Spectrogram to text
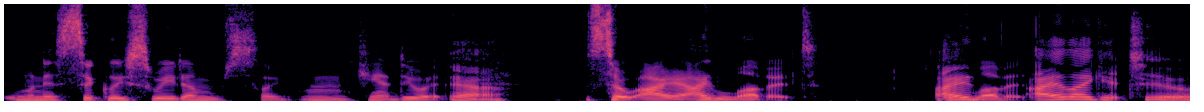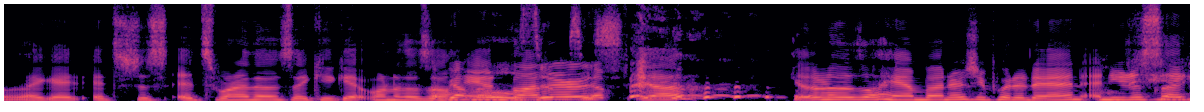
when it's sickly sweet, I'm just like, mm, can't do it. Yeah. So I, I love it. I, love it. I like it too. Like it, it's just it's one of those like you get one of those little hand zip, butters. zip. Yeah. Get one of those little hand butters. You put it in, and you just like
